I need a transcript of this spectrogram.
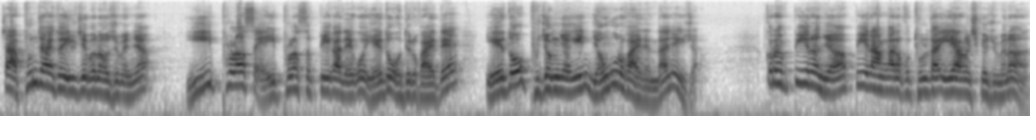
자, 분자에도 1 집어넣어주면요. 2 플러스 a 플러스 b가 되고 얘도 어디로 가야 돼? 얘도 부정령인 0으로 가야 된다는 얘기죠. 그럼 b는요. b는 안 가놓고 둘 다 이항을 시켜주면은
